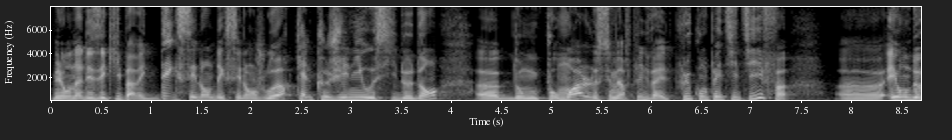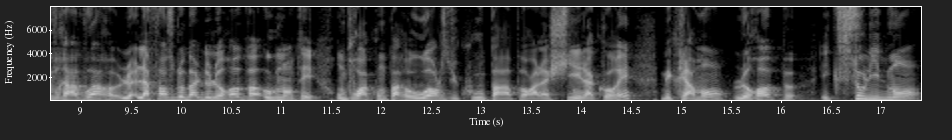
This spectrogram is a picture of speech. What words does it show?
Mais on a des équipes avec d'excellents, d'excellents joueurs, quelques génies aussi dedans. Donc, pour moi, le Summer Split va être plus compétitif. Euh, et on devrait avoir la force globale de l'Europe va augmenter. On pourra comparer aux Worlds du coup par rapport à la Chine et la Corée, mais clairement l'Europe est solidement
